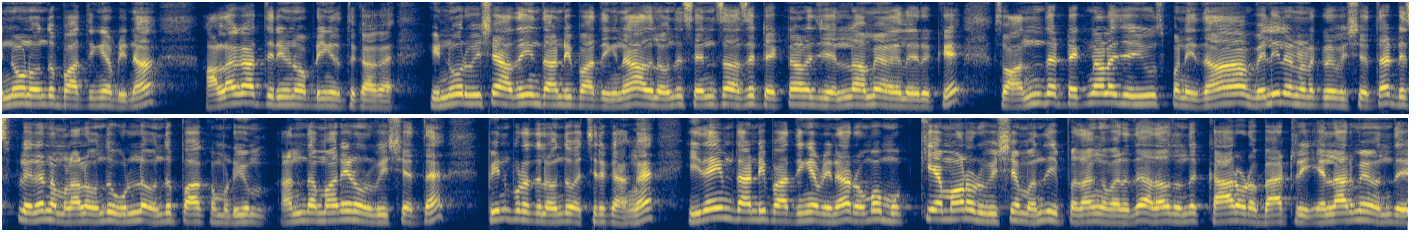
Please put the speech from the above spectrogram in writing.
இன்னொன்று வந்து பார்த்தீங்க அப்படின்னா அழகாக தெரியணும் அப்படிங்கிறதுக்காக. இன்னொரு விஷயம் அதையும் தாண்டி பார்த்தீங்கன்னா அதில் வந்து சென்சார்ஸு டெக்னாலஜி எல்லாமே அதில் இருக்குது ஸோ அந்த டெக்னாலஜியை யூஸ் பண்ணி தான் வெளியில் நடக்கிற விஷயத்த டிஸ்பிளேல நம்மளால் வந்து உள்ளே வந்து பார்க்க முடியும். அந்த மாதிரியான ஒரு விஷயத்த பின்புறத்தில் வந்து வச்சுருக்காங்க. இதையும் தாண்டி பார்த்தீங்க அப்படின்னா ரொம்ப முக்கியமான ஒரு விஷயம் வந்து இப்போ தாங்க வருது. அதாவது வந்து காரோட பேட்டரி எல்லாருமே வந்து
